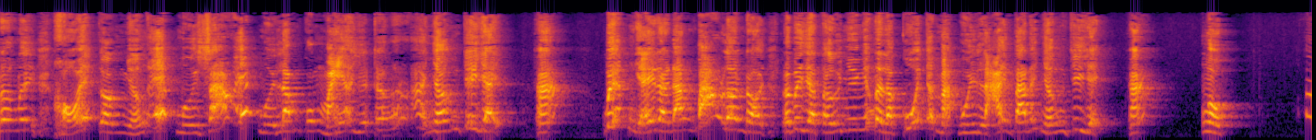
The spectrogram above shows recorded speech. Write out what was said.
trơn đi. Khỏi cần nhận f 16 f 15 con mẹ gì trơn á. À, nhận chi vậy? Hả? Biết vậy rồi đăng báo lên rồi. Rồi bây giờ tự nhiên vấn đề là cuối cái mặt quỳ lại người ta để nhận chi vậy? Hả? Ngục. Ờ.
